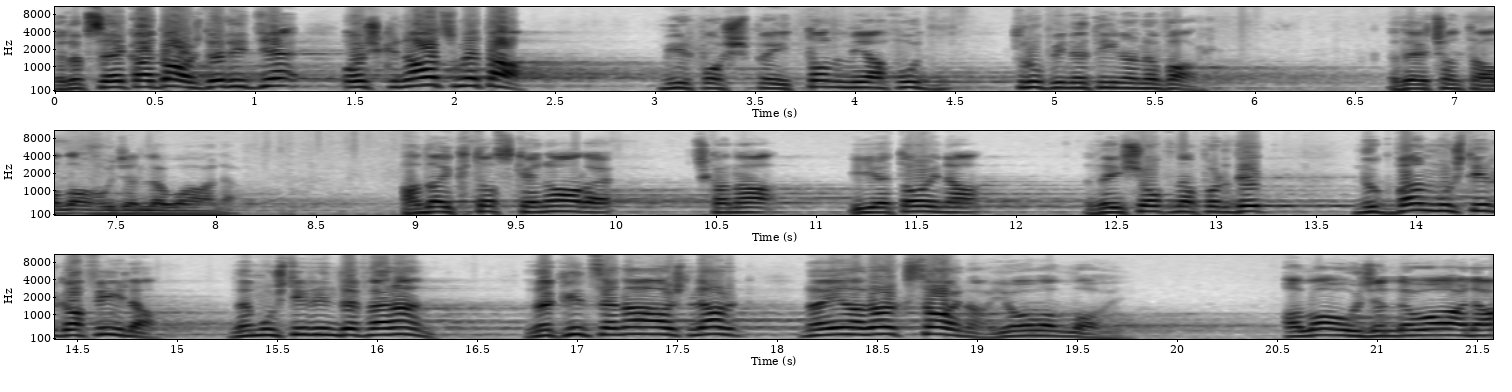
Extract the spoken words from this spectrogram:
Edhe pse e ka dash deri dje, është kënaq me ta. Mirëpo shpejton me ia fut trupin e tina në varr. Dhe e çon te Allahu xhelle ve ala. Andaj këto skenare çka na i jetojna dhe i shofna për ditë, nuk ban m'u shtirë gafila dhe m'u shtirë indiferent. Dhe kinse na është larg, na jena larg sajna. Jo vallahi. Allahu xhelle ue ala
